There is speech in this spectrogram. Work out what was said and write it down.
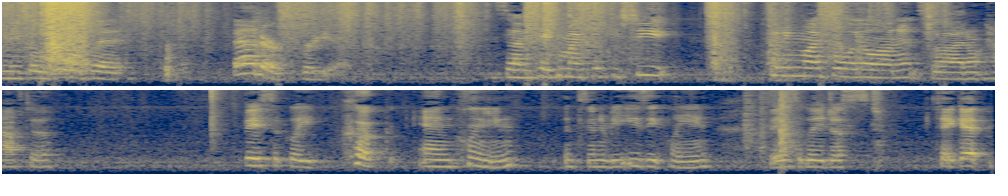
and make a little bit better for you. So I'm taking my cookie sheet, putting my foil on it so I don't have to basically cook and clean. It's going to be easy clean. Basically just take it,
